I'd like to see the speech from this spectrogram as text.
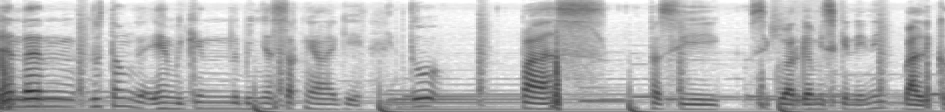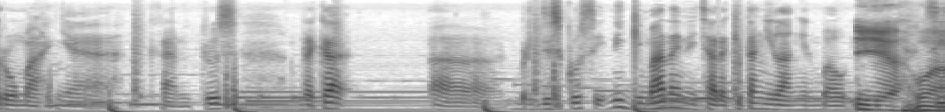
Dan dan lu tau nggak yang bikin lebih nyeseknya lagi? Itu pas pas si si keluarga miskin ini balik ke rumahnya kan. Terus mereka eh, berdiskusi, ini gimana nih cara kita ngilangin bau ini? Iya, wah, si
